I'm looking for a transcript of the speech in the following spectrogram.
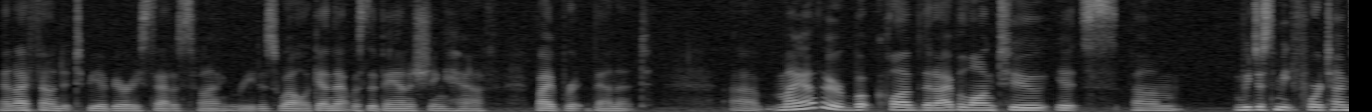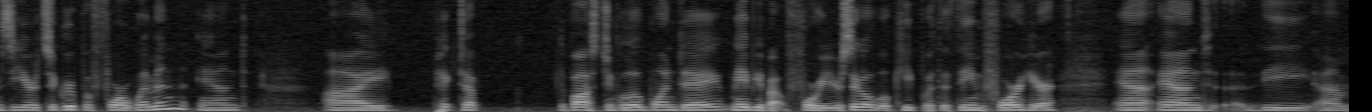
and I found it to be a very satisfying read as well. Again, that was The Vanishing Half by Brit Bennett. Uh, my other book club that I belong to, it's um, we just meet four times a year. It's a group of four women, and I picked up the Boston Globe one day, maybe about four years ago. We'll keep with the theme four here. And the um,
